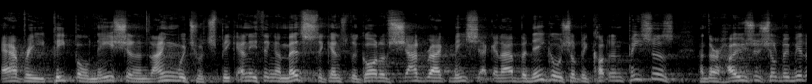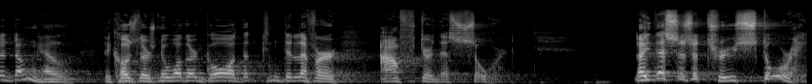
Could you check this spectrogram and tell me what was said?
every people, nation, and language which speak anything amiss against the God of Shadrach, Meshach, and Abednego shall be cut in pieces, and their houses shall be made a dunghill, because there's no other God that can deliver after this sword. Now, this is a true story.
